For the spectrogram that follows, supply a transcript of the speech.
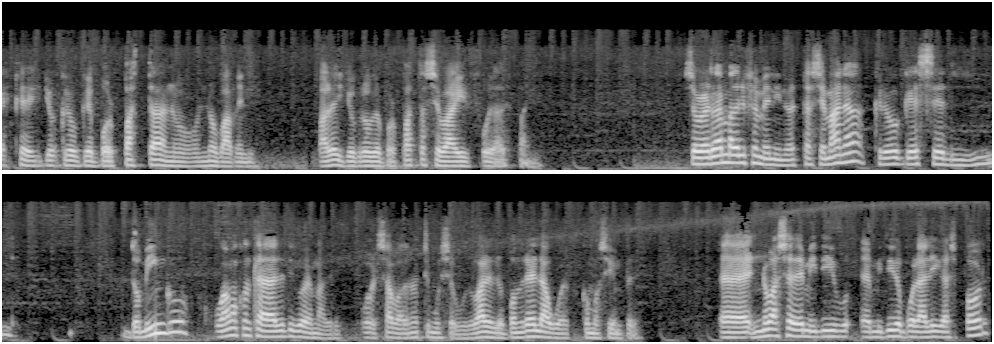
es que yo creo que por pasta no, no va a venir, ¿vale? Yo creo que por pasta se va a ir fuera de España. Sobre el Real Madrid femenino, esta semana creo que es el domingo, jugamos contra el Atlético de Madrid, o el sábado, no estoy muy seguro, ¿vale? Lo pondré en la web, como siempre. Eh, no va a ser emitido, emitido por la Liga Sport,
